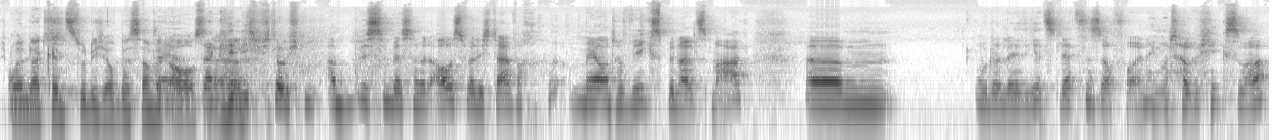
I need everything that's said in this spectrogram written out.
Ich meine, da kennst du dich auch besser mit aus. Da ne? kenne ich mich, glaube ich, ein bisschen besser mit aus, weil ich da einfach mehr unterwegs bin als Marc. Ähm, oder jetzt letztens auch vor allen Dingen unterwegs war.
